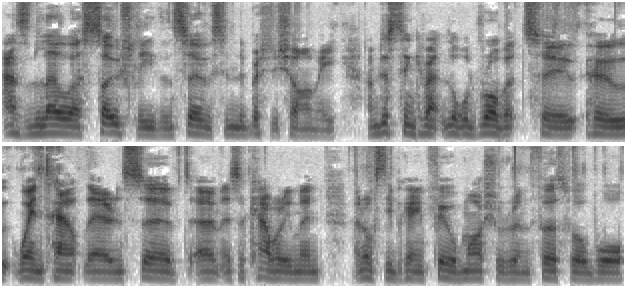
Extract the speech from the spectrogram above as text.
as lower socially than service in the British Army? I'm just thinking about Lord Roberts, who who went out there and served um, as a cavalryman and obviously became field marshal during the First World War.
